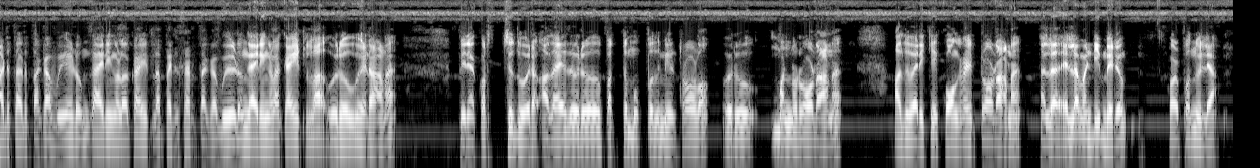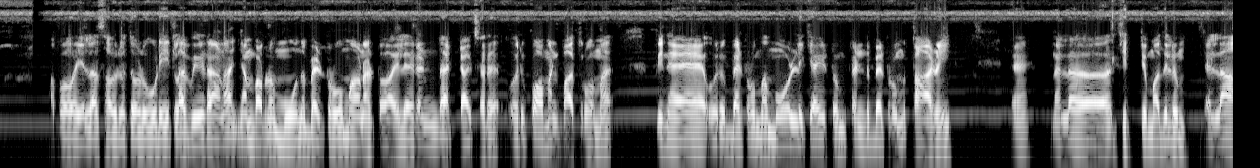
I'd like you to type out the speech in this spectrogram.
അടുത്തടുത്തൊക്കെ വീടും കാര്യങ്ങളൊക്കെ ആയിട്ടുള്ള പരിസരത്തൊക്കെ വീടും കാര്യങ്ങളൊക്കെ ആയിട്ടുള്ള ഒരു വീടാണ്. പിന്നെ കുറച്ച് ദൂരം അതായത് ഒരു പത്ത് മുപ്പത് മീറ്ററോളം ഒരു മണ്ണ് റോഡാണ്. അതുവരയ്ക്ക് കോൺക്രീറ്റ് റോഡാണ്. നല്ല എല്ലാ വണ്ടിയും വരും. കുഴപ്പമൊന്നുമില്ല. അപ്പോൾ എല്ലാ സൗകര്യത്തോടു കൂടിയിട്ടുള്ള വീടാണ്. ഞാൻ പറഞ്ഞു മൂന്ന് ബെഡ്റൂമാണ് കേട്ടോ അതിൽ രണ്ട് അറ്റാച്ചഡ് ഒരു കോമൺ ബാത്റൂം പിന്നെ ഒരു ബെഡ്റൂം മുകളിലേക്കായിട്ടും രണ്ട് ബെഡ്റൂം താഴെയും നല്ല ചുറ്റുമതിലും എല്ലാം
